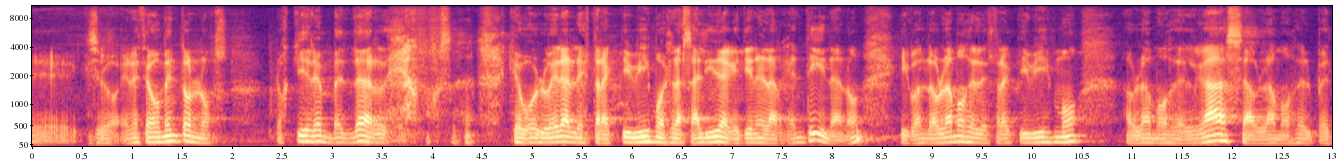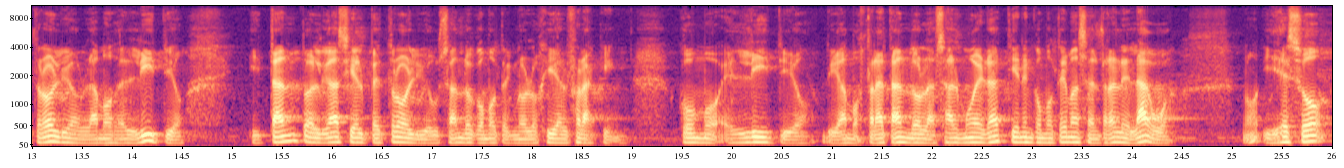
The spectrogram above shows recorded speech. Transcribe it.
eh, en este momento nos, nos quieren vender, digamos, que volver al extractivismo es la salida que tiene la Argentina, ¿no? Y cuando hablamos del extractivismo, hablamos del gas, hablamos del petróleo, hablamos del litio. Y tanto el gas y el petróleo, usando como tecnología el fracking, como el litio, digamos, tratando la salmuera, tienen como tema central el agua. Y eso,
